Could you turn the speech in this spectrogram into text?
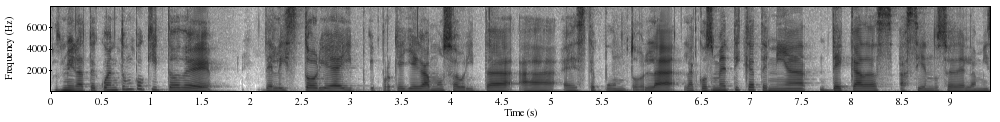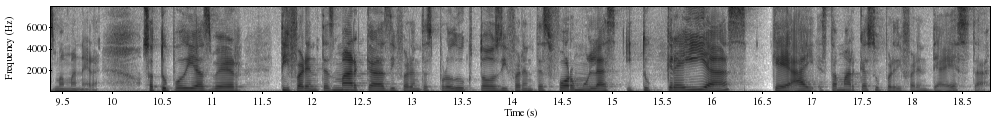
Pues mira, te cuento un poquito de, la historia y, por qué llegamos ahorita a, este punto. La, la, cosmética tenía décadas haciéndose de la misma manera. O sea, tú podías ver diferentes marcas, diferentes productos, diferentes fórmulas y tú creías que, ay, esta marca es súper diferente a esta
